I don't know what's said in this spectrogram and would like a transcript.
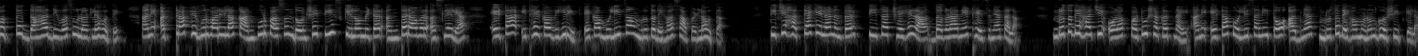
फक्त दहा दिवस उलटले होते आणि अठरा फेब्रुवारीला कानपूरपासून दोनशे तीस किलोमीटर अंतरावर असलेल्या एटा इथे एका विहिरीत एका मुलीचा मृतदेह सापडला होता. तिची हत्या केल्यानंतर तिचा चेहरा दगडाने ठेचण्यात आला. मृतदेहाची ओळख पटू शकत नाही आणि एटा पोलिसांनी तो अज्ञात मृतदेह म्हणून घोषित केला.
